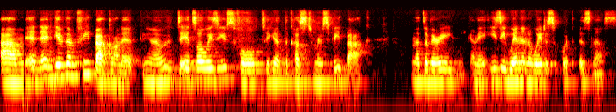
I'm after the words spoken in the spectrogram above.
um, and, and give them feedback on it, you know, it's, it's always useful to get the customer's feedback. And that's a very kind of easy win and a way to support the business.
